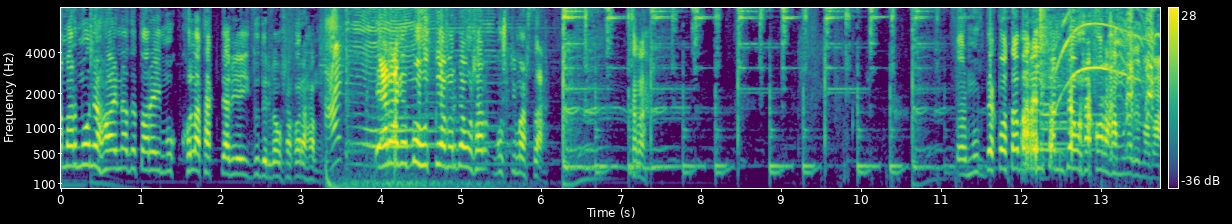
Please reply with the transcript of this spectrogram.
আমার মনে হয় না যে তোর এই মুখ খোলা থাকতে আমি এই দুধের ব্যবসা করা হাম। এর আগে বহুত তুই আমার ব্যবসার গোষ্ঠী মারছা। খারা। তোর মুখ দিয়ে কথা বাড়াইলে তো আমি ব্যবসা করা হাম রে বাবা।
